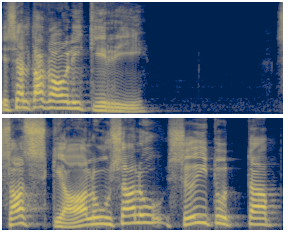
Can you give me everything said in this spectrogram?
ja seal taga oli kiri. Saskia Alusalu sõidutab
